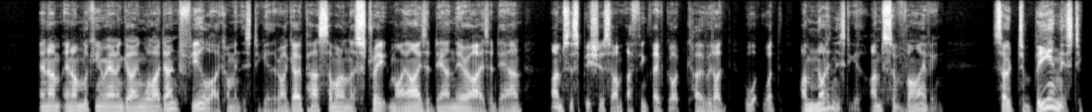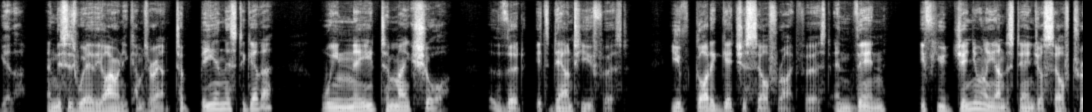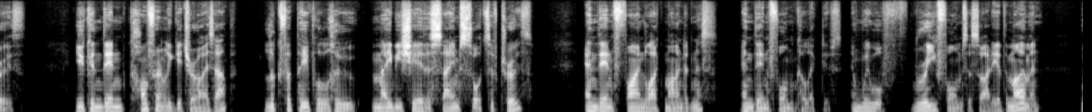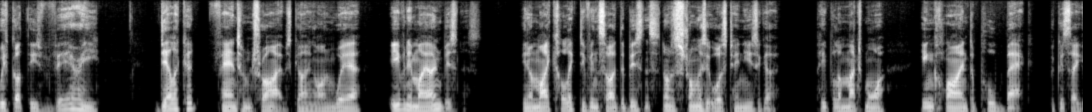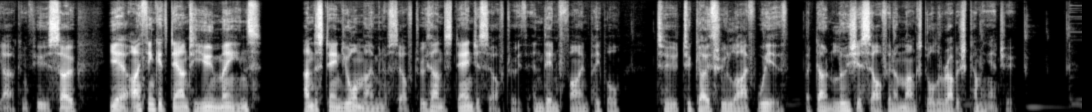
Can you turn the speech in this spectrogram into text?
and I'm and I'm looking around and going, well, I don't feel like I'm in this together. I go past someone on the street, my eyes are down, their eyes are down. I'm suspicious. I'm, i think they've got COVID. I, what, what? I'm not in this together. I'm surviving. So to be in this together, and this is where the irony comes around. To be in this together, we need to make sure that it's down to you first. You've got to get yourself right first, and then if you genuinely understand your self truth, you can then confidently get your eyes up look for people who maybe share the same sorts of truth, and then find like mindedness and then form collectives. And we will f- reform society. At the moment, we've got these very delicate phantom tribes going on where, even in my own business, you know, my collective inside the business is not as strong as it was 10 years ago. People are much more inclined to pull back because they are confused. So, yeah, I think it's down to you means understand your moment of self truth, understand your self truth, and then find people to, to go through life with, but don't lose yourself in amongst all the rubbish coming at you.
